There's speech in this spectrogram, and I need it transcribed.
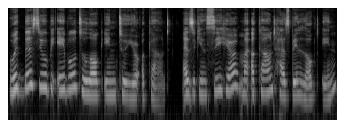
With this, you'll be able to log into your account. As you can see here, my account has been logged in.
